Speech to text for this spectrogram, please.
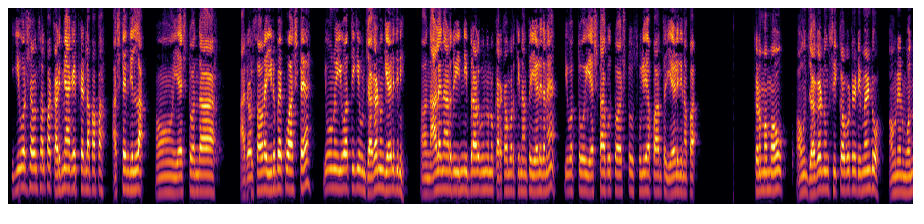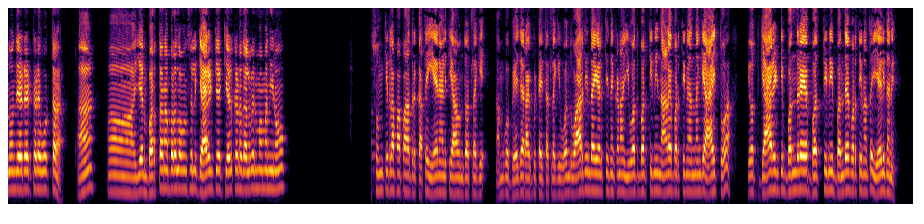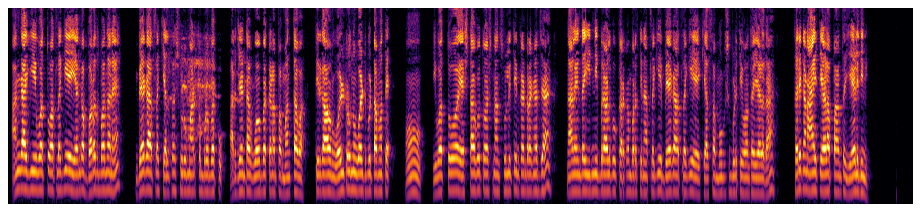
ಈ ವರ್ಷ ಒಂದ್ ಸ್ವಲ್ಪ ಕಡಿಮೆ ಆಗೈತ್ ಕಣ್ಣ ಪಾಪ, ಅಷ್ಟೇಂದಿಲ್ಲ. ಹ್ಮ್ ಎಷ್ಟು ಒಂದ ಆರೇಳು ಸಾವಿರ ಇರಬೇಕು ಅಷ್ಟೇ. ಇವನು ಇವತ್ತಿಗೆ ಇವ್ನು ಜಗಣ್ಣಂಗೆ ಹೇಳಿದೀನಿ. ನಾಳೆ ನಾಡ್ದು ಇನ್ನಿಬ್ರಾಳ್ಗುನು ಕರ್ಕೊಂಬರ್ತೀನಿ ಅಂತ ಹೇಳಿದಾನೆ. ಇವತ್ತು ಎಷ್ಟಾಗುತ್ತೋ ಅಷ್ಟು ಸುಲಿಯಪ್ಪ ಅಂತ ಹೇಳಿದಿನಪ್ಪ. ಕಣಮಮ್ಮ ಅವ್ನ್ ಜಗಣ್ಣಂಗ್ ಸಿಕ್ಕಾಬಿಟ್ಟೆ ಡಿಮ್ಯಾಂಡು ಅವನೇನ್ ಒಂದೊಂದ್ ಎರಡೆರಡು ಕಡೆ ಹೋಗ್ತಾನ, ಆ? ಏನ್ ಬರ್ತಾನ ಬರಲ್ಲ ಒಂದ್ಸಲಿ ಗ್ಯಾರಂಟಿಯಾಗಿ ಕೇಳ್ಕೊಳೋದಲ್ವೇನಮ್ಮ ನೀನು? ಸುಮ್ಕಿರ್ಲ ಪಾಪ ಅದ್ರ ಕತೆ ಏನ್ ಹೇಳ್ತೀಯ ಒಂದು ಅತ್ಲಾಗಿ ನಮಗೂ ಬೇಜಾರಾಗ್ಬಿಟ್ಟೈತೆ ಅತ್ಲಾಗಿ. ಒಂದ್ ವಾರದಿಂದ ಹೇಳ್ತೀನಿ ಕಣ, ಇವತ್ ಬರ್ತೀನಿ, ನಾಳೆ ಬರ್ತೀನಿ ಅನ್ನಂಗೆ ಆಯ್ತು. ಇವತ್ತು ಗ್ಯಾರಂಟಿ ಬಂದ್ರೆ ಬರ್ತೀನಿ, ಬಂದೇ ಬರ್ತೀನಿ ಅಂತ ಹೇಳಿದಾನೆ. ಹಂಗಾಗಿ ಇವತ್ತು ಅತ್ಲಾಗಿ ಹೆಂಗ ಬರದ್ ಬಂದಾನೆ, ಬೇಗ ಅತ್ಲಾಗಿ ಕೆಲಸ ಶುರು ಮಾಡ್ಕೊಂಡ್ಬಿಡ್ಬೇಕು ಅರ್ಜೆಂಟಾಗಿ ಹೋಗ್ಬೇಕಣಪ್ಪ ಮಂತವ. ತಿರ್ಗಾ ಅವ್ನು ಹೊಲ್ಟ್ರು ಹೊಲ್ಟ್ಬಿಟ್ಟ ಮತ್ತೆ. ಹ್ಞೂ ಇವತ್ತು ಎಷ್ಟಾಗುತ್ತೋ ಅಷ್ಟು ನಾನು ಸುಲಿ ತಿನ್ಕೊಂಡ್ ರಂಗಜ್ಜ. ನಾಳೆಯಿಂದ ಇನ್ನಿಬ್ರಾಳ್ಗೂ ಕರ್ಕೊಂಬರ್ತೀನಿ ಅತ್ಲಾಗಿ, ಬೇಗ ಅತ್ಲಾಗಿ ಕೆಲಸ ಮುಗಿಸ್ಬಿಡ್ತೀವಿ ಅಂತ ಹೇಳ್ದ. ಸರಿ ಕಣ, ಆಯ್ತು ಹೇಳಪ್ಪ ಅಂತ ಹೇಳಿದೀನಿ.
